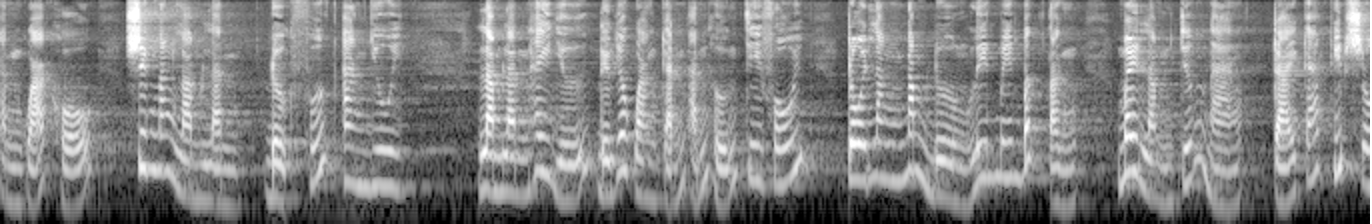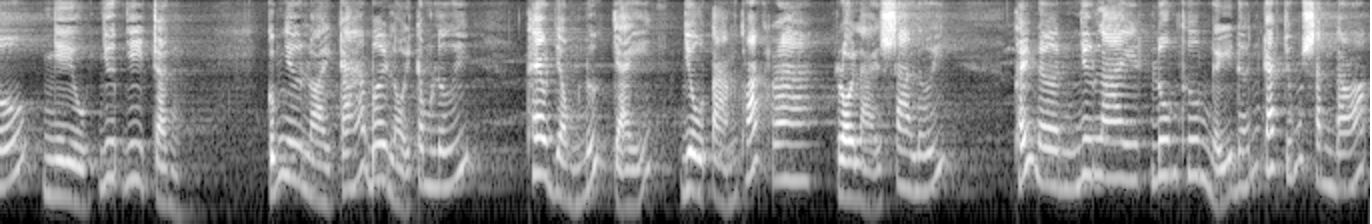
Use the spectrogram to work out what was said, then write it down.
thành quả khổ, siêng năng làm lành, được phước an vui. Làm lành hay dữ đều do hoàn cảnh ảnh hưởng chi phối, trôi lăn năm đường liên miên bất tận, mê lầm chướng nạn trải các kiếp số nhiều như di trần. Cũng như loài cá bơi lội trong lưới, theo dòng nước chảy, dù tạm thoát ra, rồi lại xa lưới. Thế nên như lai luôn thương nghĩ đến các chúng sanh đó.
